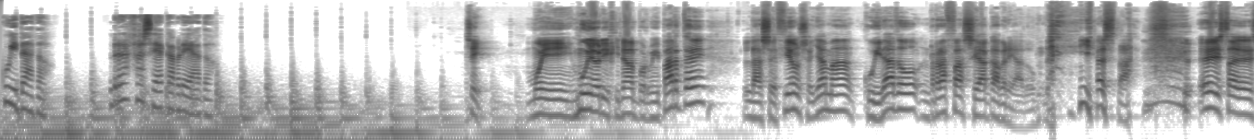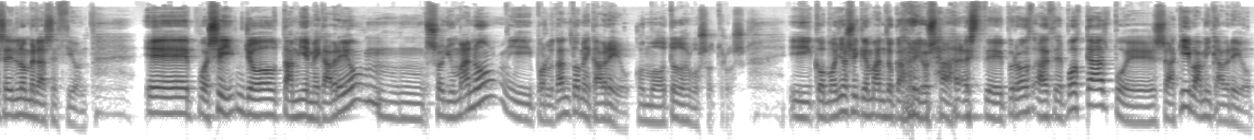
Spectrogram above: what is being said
Cuidado. Rafa se ha cabreado. Sí, muy, muy original por mi parte. La sección se llama Cuidado, Rafa se ha cabreado. y ya está. Este es el nombre de la sección. Eh, pues sí, yo también me cabreo, mm, soy humano y por lo tanto me cabreo, como todos vosotros. Y como yo sí que mando cabreos a este, a este podcast, pues aquí va mi cabreo.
